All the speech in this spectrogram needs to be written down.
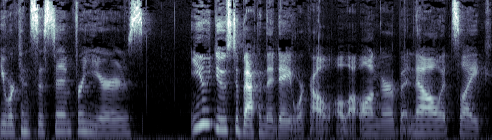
you were consistent for years. You used to back in the day work out a lot longer but now it's like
